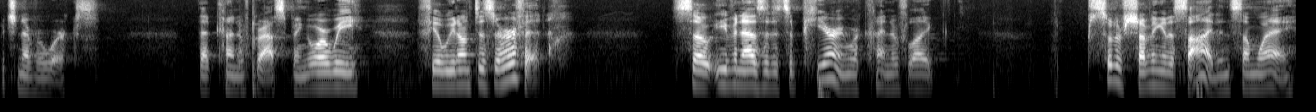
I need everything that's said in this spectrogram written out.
which never works. That kind of grasping. Or we feel we don't deserve it. So even as it's appearing, we're kind of like sort of shoving it aside in some way.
